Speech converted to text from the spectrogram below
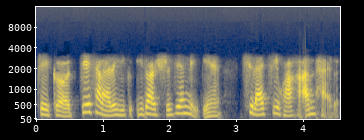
这个接下来的一个一段时间里边。去来计划和安排的，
